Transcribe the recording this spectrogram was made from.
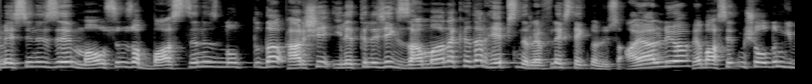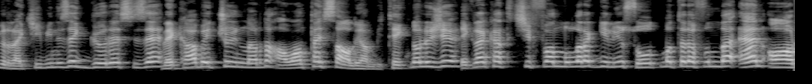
MS'inizi, mouse'unuza bastığınız noktada karşıya iletilecek zamana kadar hepsini refleks teknolojisi ayarlıyor ve bahsetmiş olduğum gibi rakibinize göre size rekabetçi oyunlarda avantaj sağlayan bir teknoloji. Ekran kartı çift fanlı olarak geliyor. Soğutma tarafında en ağır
